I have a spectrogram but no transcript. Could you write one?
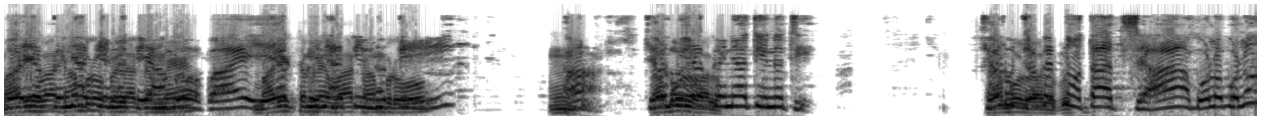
મારી વાત સાંભળો નથી. સાંભળો ભાઈ મારી તમે વાત સાંભળો. હા હા, ખેડૂત બોલો એક જ્ઞાતિ નથી. ખેડૂત બોલો હાલો નો તાજ છે. હા બોલો બોલો.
